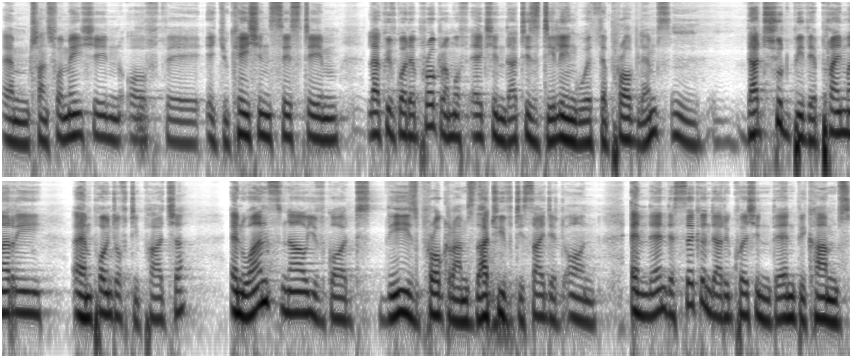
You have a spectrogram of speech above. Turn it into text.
um, transformation of the education system. Like we've got a program of action that is dealing with the problems. That should be the primary um, point of departure. And once now you've got these programs that you've decided on, and then the secondary question then becomes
